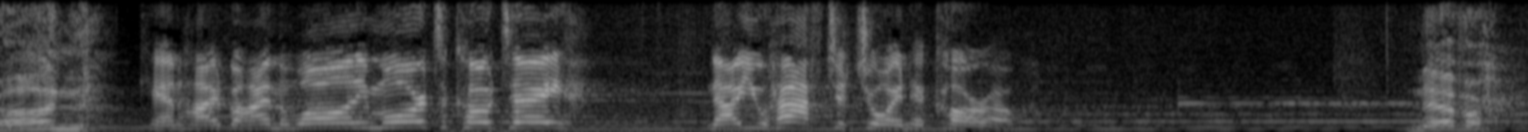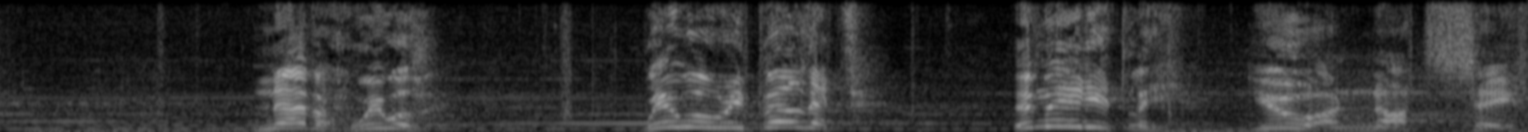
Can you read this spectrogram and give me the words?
Done? Can't hide behind the wall anymore, Tekotteh. Now you have to join Hekarro. Never. Never. We will... We will rebuild it. Immediately. You are not safe.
